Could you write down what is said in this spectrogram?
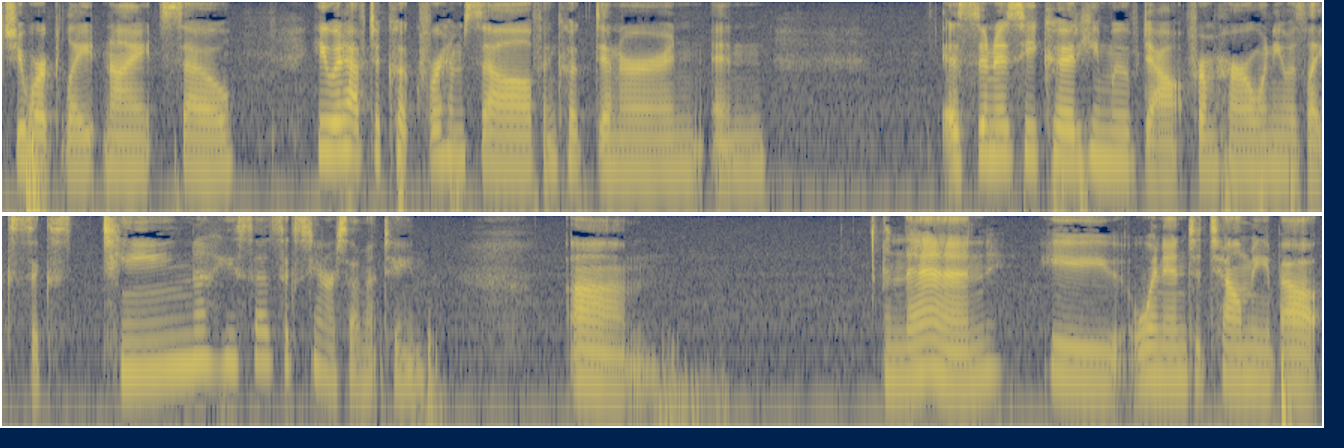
she worked late nights, so he would have to cook for himself and cook dinner and and as soon as he could he moved out from her when he was like 16 he said 16 or 17 um and then he went in to tell me about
